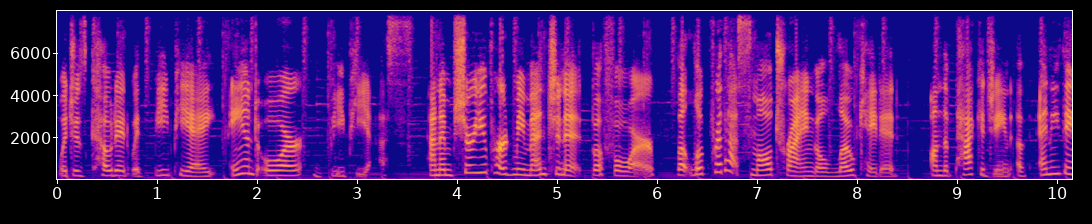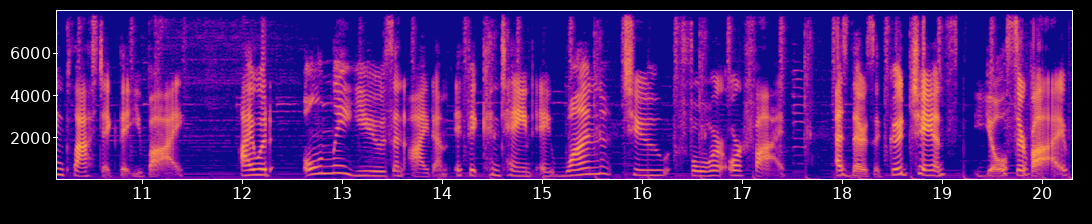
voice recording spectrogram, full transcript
which is coated with BPA and or BPS. And I'm sure you've heard me mention it before, but look for that small triangle located on the packaging of anything plastic that you buy. I would only use an item if it contained a 1, 2, 4, or 5, as there's a good chance you'll survive.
